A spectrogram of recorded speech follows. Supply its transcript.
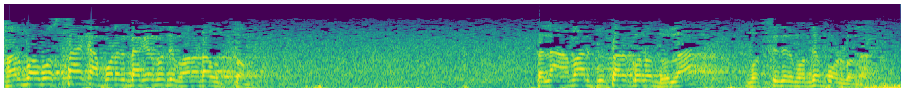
সর্ব অবস্থায় কাপড়ের ব্যাগের মধ্যে ভরাটা উত্তম। তাহলে আমার জুতার কোনো ধুলা মসজিদের মধ্যে পড়ল না।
